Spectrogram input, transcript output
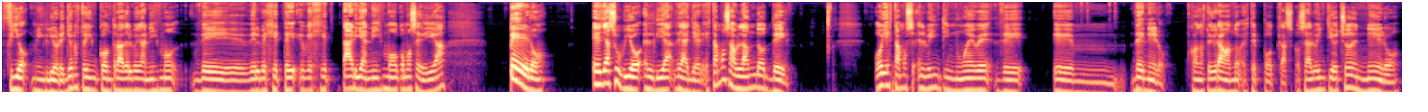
Fio Migliore. Yo no estoy en contra del veganismo, de, del vegetarianismo, como se diga, pero ella subió el día de ayer. Estamos hablando de... Hoy estamos el 29 de Em, de enero, cuando estoy grabando este podcast. O sea, el 28 de enero,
